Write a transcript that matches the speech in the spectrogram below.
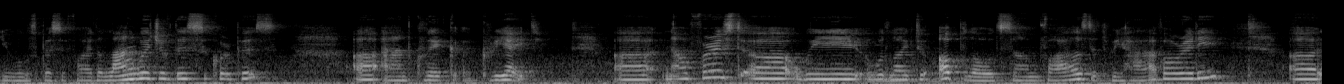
you will specify the language of this corpus uh, and click create. Uh, now first uh, we would like to upload some files that we have already uh,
